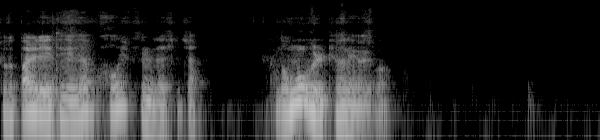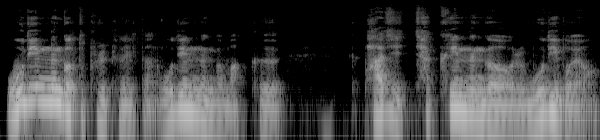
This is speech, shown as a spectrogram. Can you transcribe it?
저도 빨리 되게 회복하고 싶습니다, 진짜. 너무 불편해요, 이거. 옷 입는 것도 불편해, 일단. 옷 입는 거 막 그, 그 바지, 자크 입는 거를 못 입어요.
